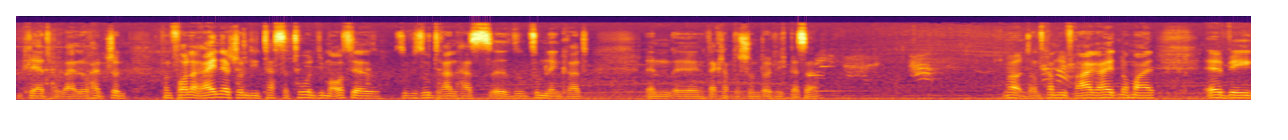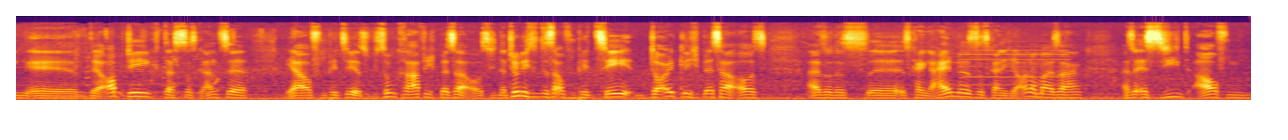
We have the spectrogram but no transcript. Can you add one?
erklärt, weil du halt schon von vornherein ja schon die Tastatur und die Maus ja sowieso dran hast, äh, so zum Lenkrad. Denn äh, da klappt das schon deutlich besser. Ja, und sonst kam die Frage halt nochmal äh, wegen äh, der Optik, dass das Ganze ja auf dem PC sowieso grafisch besser aussieht. Natürlich sieht es auf dem PC deutlich besser aus. Also das äh, ist kein Geheimnis, das kann ich ja auch nochmal sagen. Also es sieht auf dem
